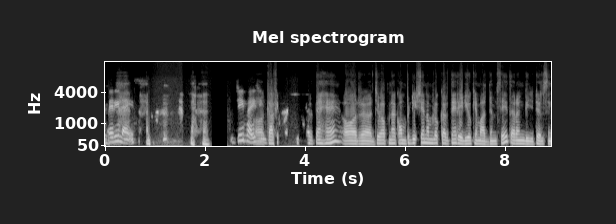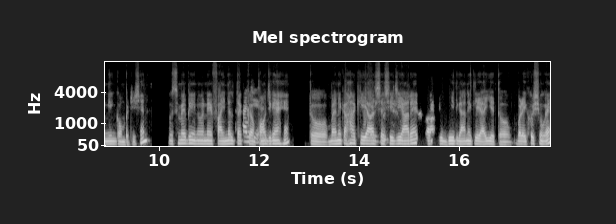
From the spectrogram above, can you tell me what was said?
वेरी नाइस जी भाई जी। काफ़ी करते हैं और जो अपना कंपटीशन हम लोग करते हैं रेडियो के माध्यम से तरंग डिजिटल सिंगिंग कंपटीशन उसमें भी इन्होंने फाइनल तक हाँ हाँ पहुँच गए हैं। तो मैंने कहा कि आज शशि जी आ रहे हैं तो आप गीत गाने के लिए आइए तो बड़े खुश हुए।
